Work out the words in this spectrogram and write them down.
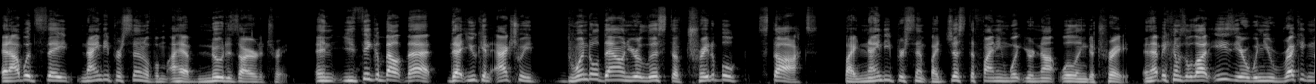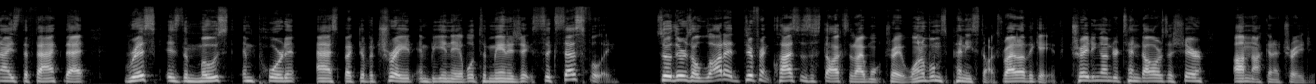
and I would say 90% of them I have no desire to trade. And you think about that, that you can actually dwindle down your list of tradable stocks by 90% by just defining what you're not willing to trade. And that becomes a lot easier when you recognize the fact that risk is the most important aspect of a trade and being able to manage it successfully. So there's a lot of different classes of stocks that I won't trade. One of them is penny stocks right out of the gate. If you're trading under $10 a share, I'm not going to trade you.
